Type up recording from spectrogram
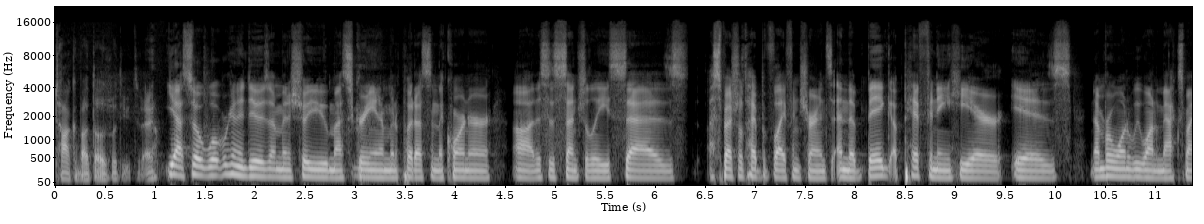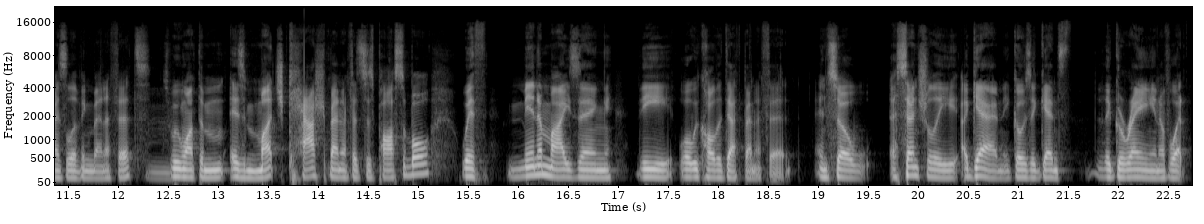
talk about those with you today. Yeah. So what we're going to do is I'm going to show you my screen. I'm going to put us in the corner. Uh, this essentially says a special type of life insurance. And the big epiphany here is number one, we want to maximize living benefits. Mm. So we want them as much cash benefits as possible with minimizing the what we call the death benefit. And so essentially, again, it goes against the grain of what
